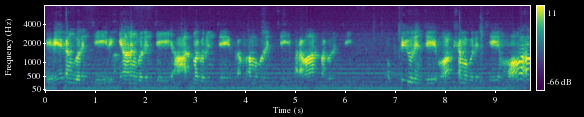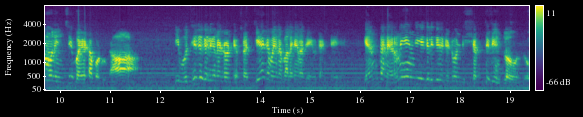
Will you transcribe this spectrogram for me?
వివేకం గురించి విజ్ఞానం గురించి ఆత్మ గురించి బ్రహ్మము గురించి పరమాత్మ గురించి ముక్తి గురించి మోక్షము గురించి మోహము నుంచి బయటపడుట. ఈ బుద్ధికి కలిగినటువంటి ప్రత్యేకమైన బలహీనత ఏమిటంటే ఎంత నిర్ణయం చేయగలిగేటటువంటి శక్తి దీంట్లో ఉందో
